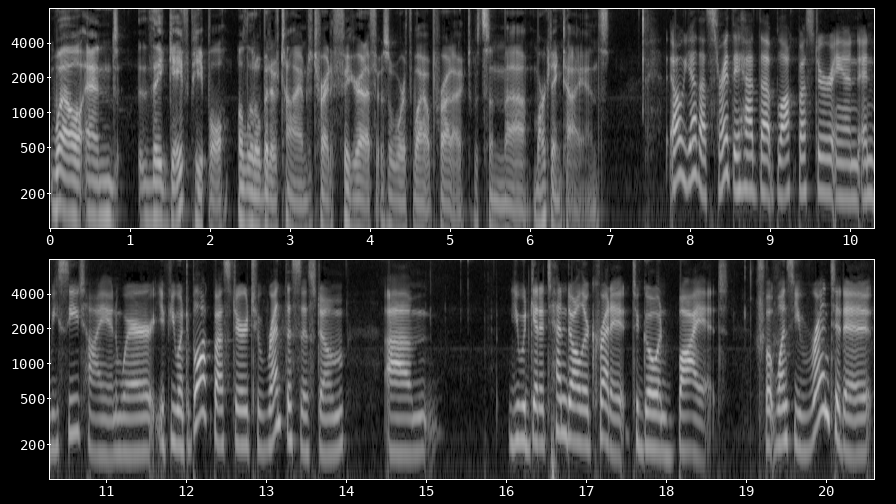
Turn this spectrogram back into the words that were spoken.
well, and they gave people a little bit of time to try to figure out if it was a worthwhile product with some uh, marketing tie-ins. Oh yeah, that's right. They had that Blockbuster and NBC tie-in where if you went to Blockbuster to rent the system, um, you would get a ten dollar credit to go and buy it. But once you rented it,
